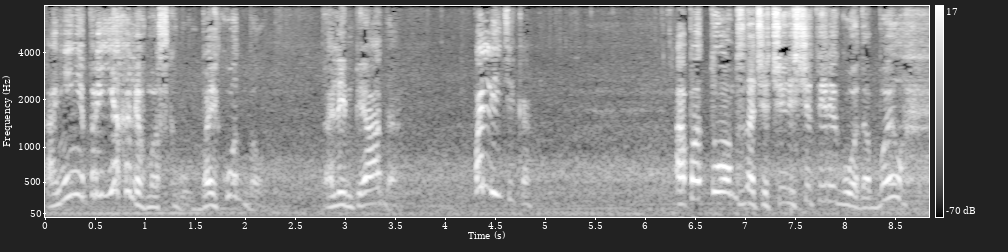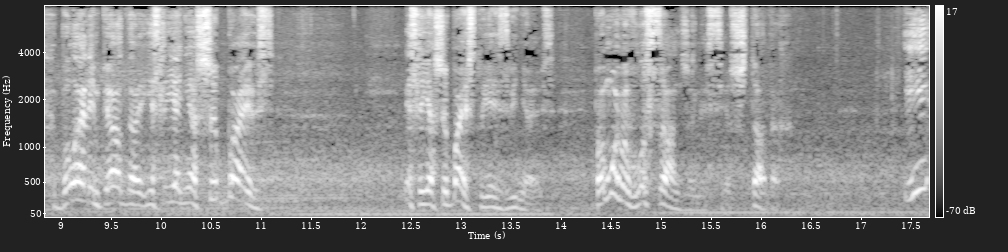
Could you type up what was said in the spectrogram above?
они не приехали в Москву. Бойкот был. Олимпиада. Политика. А потом, значит, через 4 года был, была Олимпиада, если я не ошибаюсь, если я ошибаюсь, то я извиняюсь, по-моему, в Лос-Анджелесе, Штатах. И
